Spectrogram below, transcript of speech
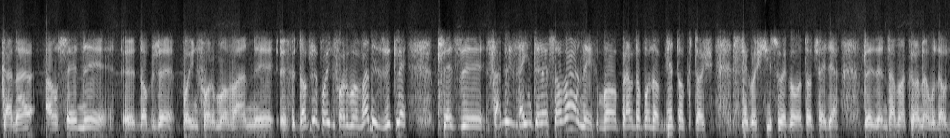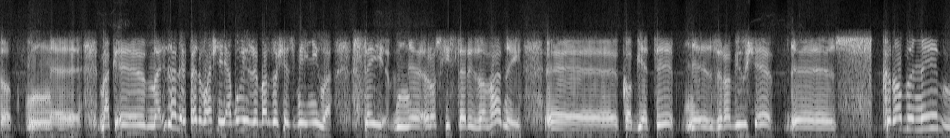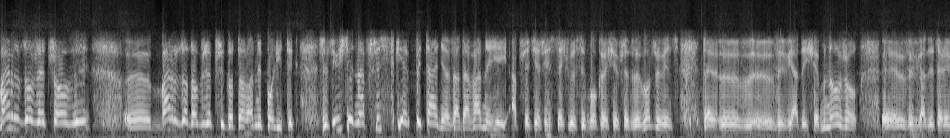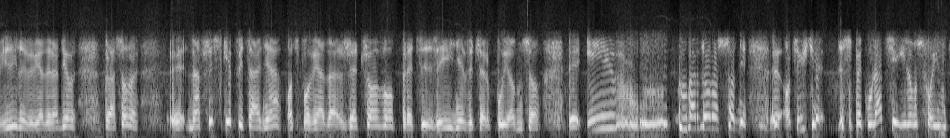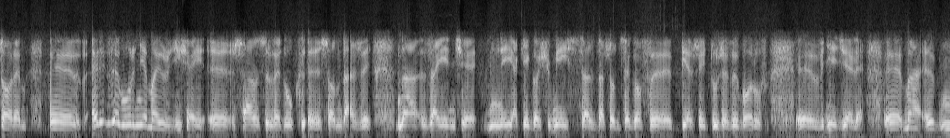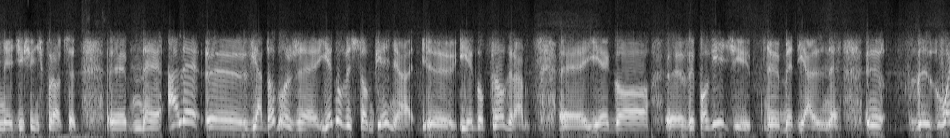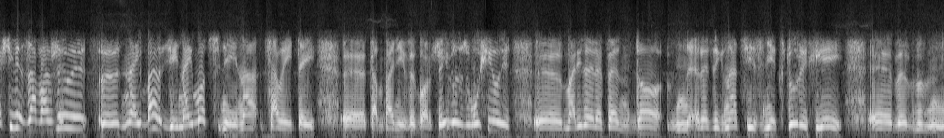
kanał Anseny, e, dobrze poinformowany, e, dobrze poinformowany zwykle przez samych zainteresowanych, bo prawdopodobnie to ktoś z tego ścisłego otoczenia prezydenta Macrona udał do mm, e, Mac, e, Marina Le Pen właśnie, ja mówię, że bardzo się zmieniła. Z tej mm, rozhisteryzowanej e, kobiety zrobił się skromny, bardzo rzeczowy, e, bardzo dobrze przygotowany polityk. Rzeczywiście na wszystkie pytania zadawane jej, a przecież jesteśmy w tym okresie przedwyborczym, więc te e, w- wywiady się mnożą, e, wywiady telewizyjne, wywiady radiowe, prasowe. E, Na wszystkie pytania odpowiada rzeczowo, precyzyjnie, wyczerpująco e, i mm, bardzo rozsądnie. E, Oczywiście spekulacje idą swoim torem. Eryk Zemur nie ma już dzisiaj szans według sondaży na zajęcie m, jakiegoś miejsca znaczącego w pierwszej turze wyborów w niedzielę. Ma e, m, 10%. E, m, e, Ale e, wiadomo, że jego wystąpienia i jego program, e, jego e, wypowiedzi medialne y, właściwie zaważyły y, najbardziej, najmocniej na całej tej e, kampanii wyborczej. Zmusiły y, Marinę Le Pen do mm, rezygnacji z niektórych jej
